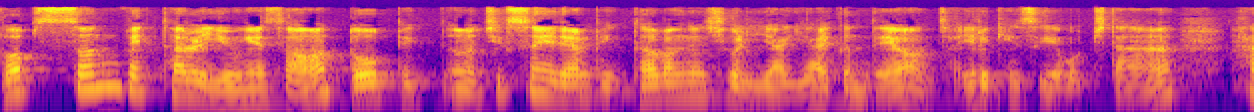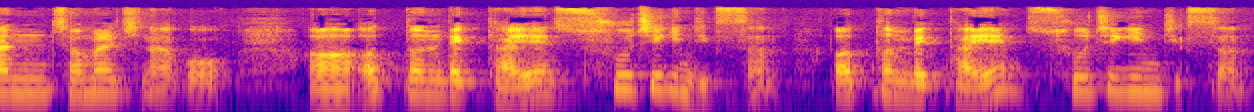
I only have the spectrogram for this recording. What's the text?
법선 벡터를 이용해서 또 벡- 어, 직선에 대한 벡터 방정식을 이야기할 건데요. 자, 이렇게 해석해 봅시다. 한 점을 지나고 어, 떤 벡터의 수직인 직선, 어떤 벡터의 수직인 직선.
